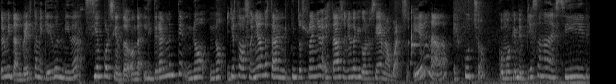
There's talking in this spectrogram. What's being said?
dormitando, pero esta me quedé dormida 100%, onda, literalmente no, no, yo estaba soñando, estaba en el quinto sueño, estaba soñando que conocía a Emma Watson. Y de nada, escucho como que me empiezan a decir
